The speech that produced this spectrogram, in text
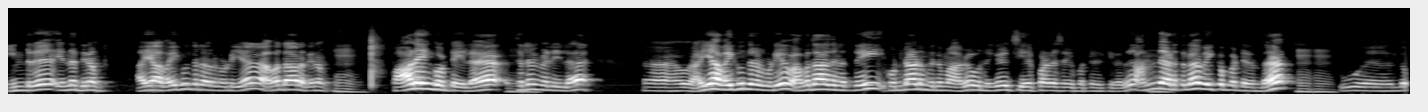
இன்று என்ன தினம்? ஐயா வைகுந்தர் அவர்களுடைய அவதார தினம். பாளையங்கோட்டையில திருநெல்வேலியில ஒரு ஐயா வைகுந்தரர்களுடைய அவதார தினத்தை கொண்டாடும் விதமாக ஒரு நிகழ்ச்சி ஏற்பாடு செய்யப்பட்டிருக்கிறது. அந்த இடத்துல வைக்கப்பட்டிருந்த இந்த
